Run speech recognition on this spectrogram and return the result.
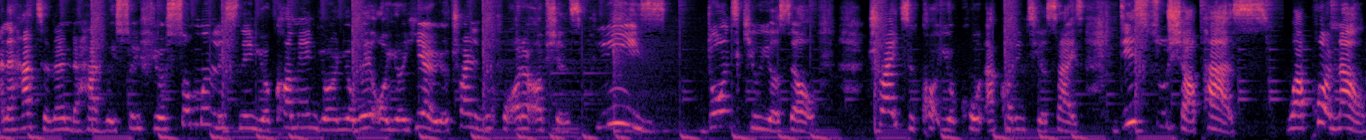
and I had to learn the hard way. So if you're someone listening, you're coming, you're on your way, or you're here, you're trying to look for other options, please don't kill yourself. Try to cut your coat according to your size. These too shall pass. We're poor now.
